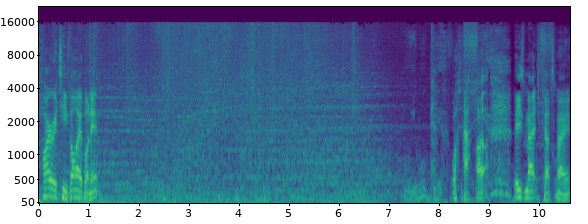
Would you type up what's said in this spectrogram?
piratey vibe on it. We will give Wow, these match cuts, mate.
